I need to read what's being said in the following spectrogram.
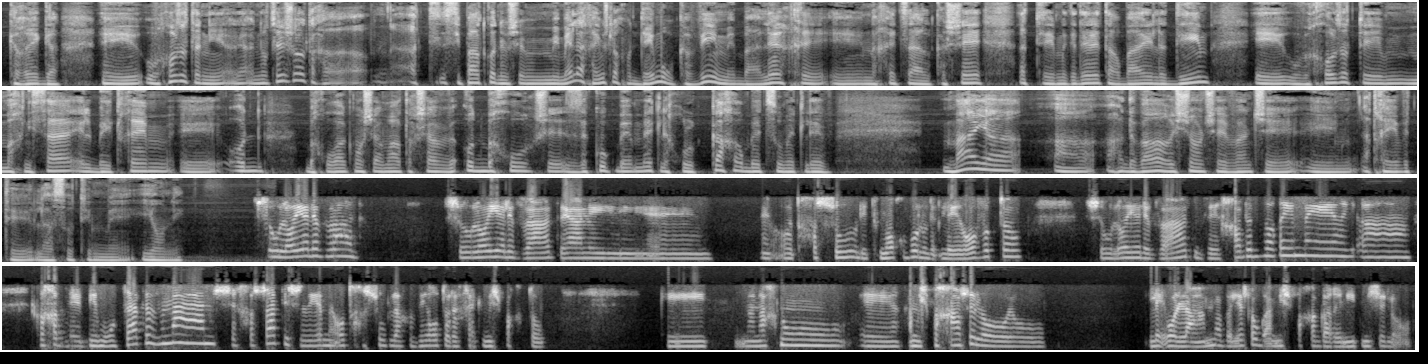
כרגע. ובכל זאת, אני, אני רוצה לשאול אותך, את סיפרת קודם שממילא החיים שלך די מורכבים, בעלך נכה צה"ל קשה, את מגדלת ארבעה ילדים, ובכל זאת, מכניסה אל ביתכם אה, עוד בחורה, כמו שאמרת עכשיו, ועוד בחור שזקוק באמת לכל כך הרבה תשומת לב. מה היה הדבר הראשון שהבנת שאת חייבת אה, לעשות עם אה, יוני? שהוא לא יהיה לבד. שהוא לא יהיה לבד, היה לי אה, מאוד חשוב לתמוך בו, לאהוב אותו, שהוא לא יהיה לבד, ואחד הדברים אה, ככה במרוצת הזמן, שחשבתי שזה יהיה מאוד חשוב להחזיר אותו לחיק משפחתו. כי אנחנו, אה, המשפחה שלו לעולם, אבל יש לו גם משפחה גרעינית משלו.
